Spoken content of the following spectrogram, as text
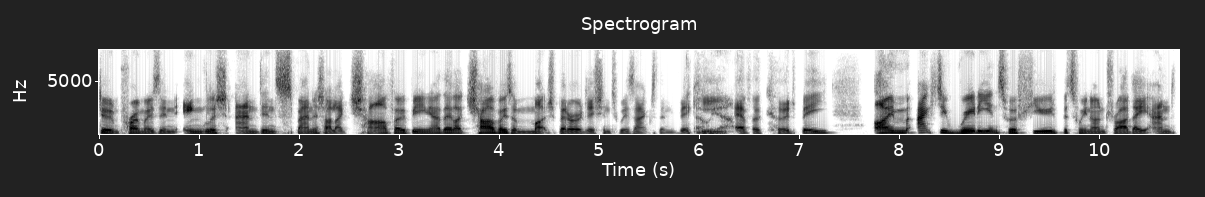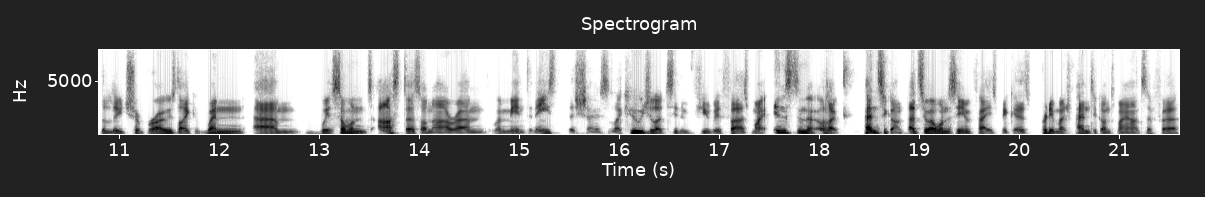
doing promos in English and in Spanish. I like Chavo being out there. Like Chavo's a much better addition to his act than oh, Vickie oh, yeah. ever could be. I'm actually really into a feud between Andrade and the Lucha Bros. Like when um when someone asked us on our um when me and Denise did the show, so like who would you like to see them feud with first? My instant I was like Pentagon. That's who I want to see him face because pretty much Pentagon's my answer for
